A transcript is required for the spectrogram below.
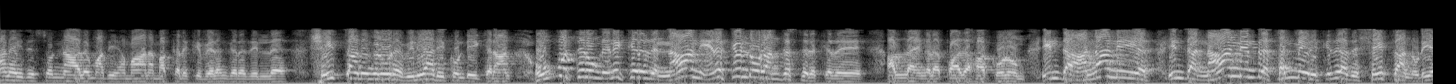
ஆனா இது சொன்னாலும் அதிகமான மக்களுக்கு விளங்குறது இல்ல சைத்தானுங்களோட விளையாடி கொண்டிருக்கிறான். ஒவ்வொருத்தரும் நினைக்கிறது நான் எனக்கு ஒரு அந்தஸ்து இருக்குது. அல்ல எங்களை பாதுகாக்கணும். இந்த அனானியர் இந்த நான் என்ற தன்மை இருக்குது அது ஷைத்தானுடைய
